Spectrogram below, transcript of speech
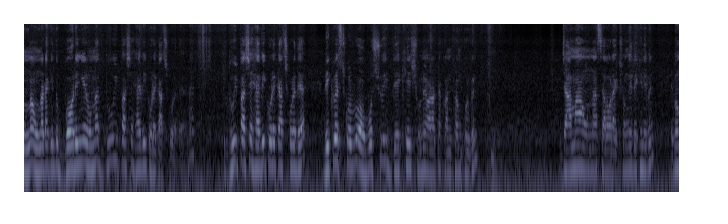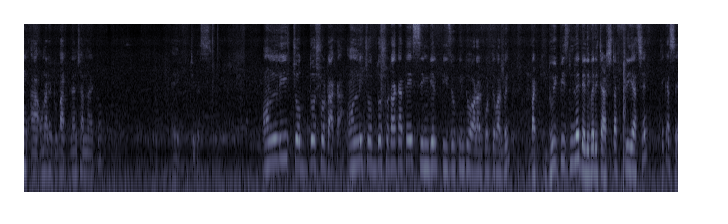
ওনা ওনাটা কিন্তু বোরিংয়ের ওনা দুই পাশে হ্যাভি করে কাজ করে দেয় হ্যাঁ। দুই পাশে হ্যাভি করে কাজ করে দেয়া। রিকোয়েস্ট করব অবশ্যই দেখে শুনে অর্ডারটা কনফার্ম করবেন। জামা ওনা সালোয়ার একসঙ্গে দেখে নেবেন। এবং ওনার একটু বাড়তে দেন সামনে একটু এই, ঠিক আছে। অনলি চোদ্দোশো টাকা অনলি চোদ্দোশো টাকাতে সিঙ্গেল পিসও কিন্তু অর্ডার করতে পারবেন। বাট দুই পিস নিলে ডেলিভারি চার্জটা ফ্রি আছে, ঠিক আছে?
